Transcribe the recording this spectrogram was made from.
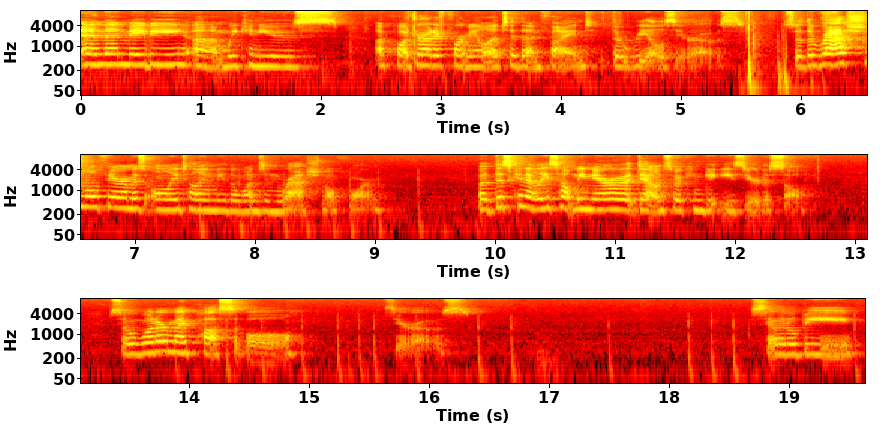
and then maybe um, we can use a quadratic formula to then find the real zeros. So the rational theorem is only telling me the ones in rational form. But this can at least help me narrow it down so it can get easier to solve. So what are my possible zeros? So it'll be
